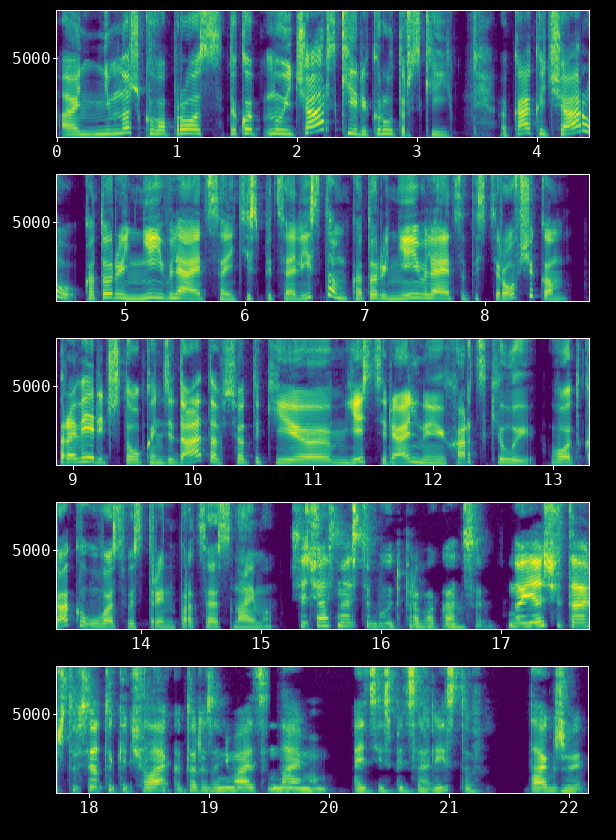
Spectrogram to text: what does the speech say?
А немножко вопрос такой, ну, HR-ский, рекрутерский. Как HR, который не является IT-специалистом, который не является тестировщиком, проверить, что у кандидата все-таки э, есть реальные хард-скиллы. Вот как у вас выстроен процесс найма? Сейчас, Настя, будет провокация. Но я считаю, что все-таки человек, который занимается наймом IT-специалистов, также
